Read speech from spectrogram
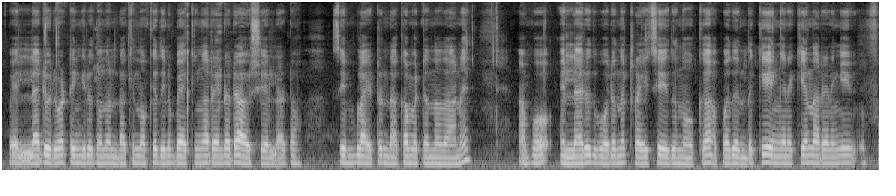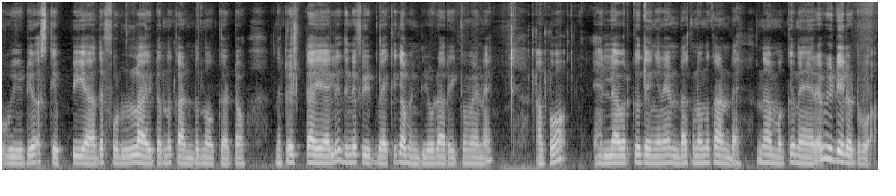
അപ്പോൾ എല്ലാവരും ഒരു വട്ടെങ്കിലും ഇതൊന്ന് ഉണ്ടാക്കി നോക്കി. ഇതിന് ബേക്കിംഗ് അറിയേണ്ട ഒരു ആവശ്യമില്ല കേട്ടോ. സിമ്പിളായിട്ട് ഉണ്ടാക്കാൻ പറ്റുന്നതാണ്. അപ്പോൾ എല്ലാവരും ഇതുപോലെ ഒന്ന് ട്രൈ ചെയ്ത് നോക്കുക. അപ്പോൾ അത് എന്തൊക്കെ എങ്ങനെയൊക്കെയാണെന്ന് അറിയണമെങ്കിൽ വീഡിയോ സ്കിപ്പ് ചെയ്യാതെ ഫുള്ളായിട്ടൊന്ന് കണ്ടു നോക്കുക കേട്ടോ. എന്നിട്ട് ഇഷ്ടമായാൽ ഇതിന്റെ ഫീഡ്ബാക്ക് കമന്റിലൂടെ അറിയിക്കും വേണേ. അപ്പോൾ എല്ലാവർക്കും ഇതെങ്ങനെ ഉണ്ടാക്കണമെന്ന് കണ്ടേ. നമുക്ക് നേരെ വീഡിയോയിലോട്ട് പോവാം.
